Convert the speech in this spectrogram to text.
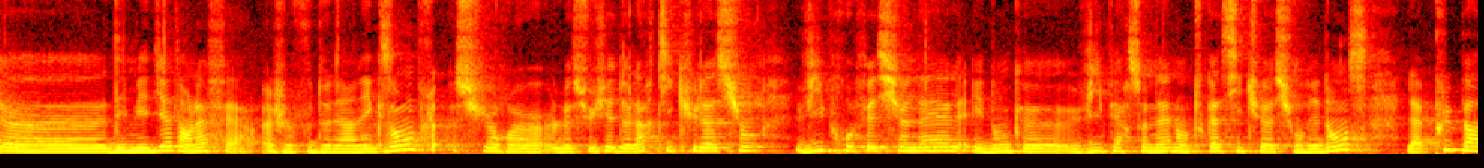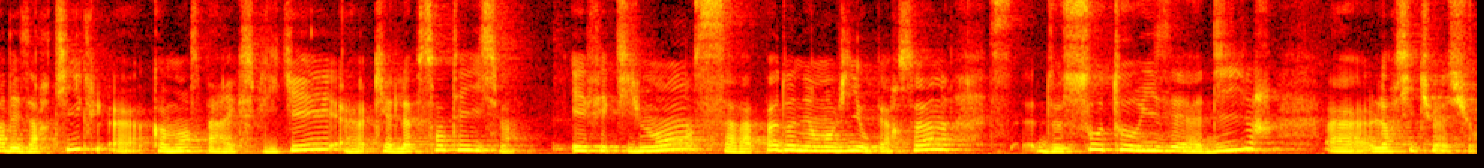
euh, des médias dans l'affaire. Je vais vous donner un exemple sur euh, le sujet de l'articulation vie professionnelle et donc euh, vie personnelle, en tout cas situation des danses. La plupart des articles commencent par expliquer qu'il y a de l'absentéisme effectivement, ça va pas donner envie aux personnes de s'autoriser à dire leur situation.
